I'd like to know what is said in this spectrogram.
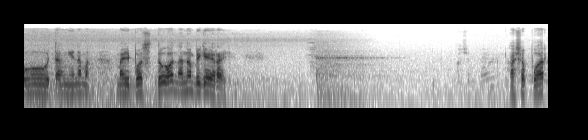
Putang ina ma. May boss doon. Anong bigay, Ray? Ash of War?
